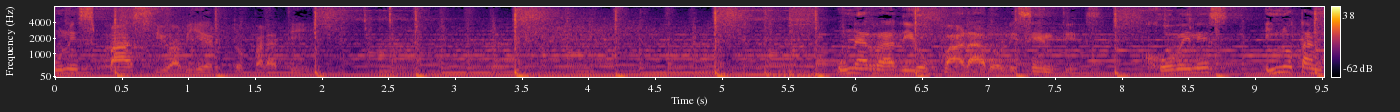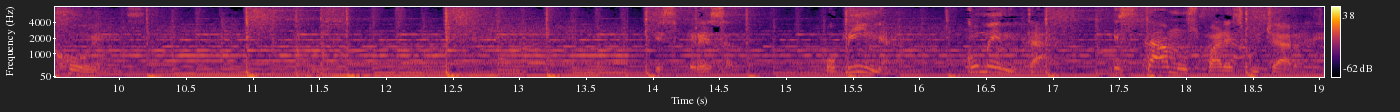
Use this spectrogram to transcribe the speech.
Un espacio abierto para ti. Una radio para adolescentes, jóvenes y no tan jóvenes. Exprésate, opina, comenta. Estamos para escucharte.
